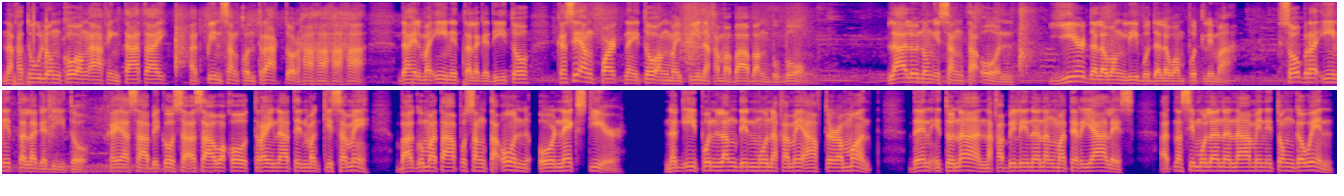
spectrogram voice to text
Nakatulong ko ang aking tatay at pinsang kontraktor ha ha ha ha dahil mainit talaga dito kasi ang part na ito ang may pinakamababang bubong. Lalo nung isang taon, year 2025. Sobra init talaga dito. Kaya sabi ko sa asawa ko, try natin magkisame bago matapos ang taon or next year. Nag-ipon lang din muna kami after a month. Then ito na, nakabili na ng materyales at nasimulan na namin itong gawin.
